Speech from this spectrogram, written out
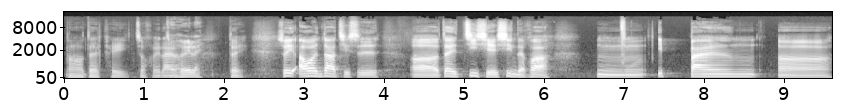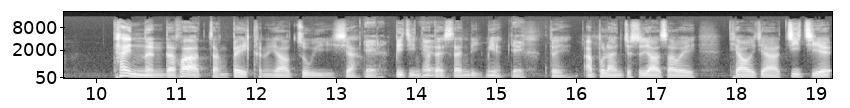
然后再可以走回来。走回来，对，所以阿万大其实呃在季节性的话，嗯一。般呃太冷的话，长辈可能要注意一下。对了，毕竟它在山里面。对对啊，不然就是要稍微挑一下季节，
